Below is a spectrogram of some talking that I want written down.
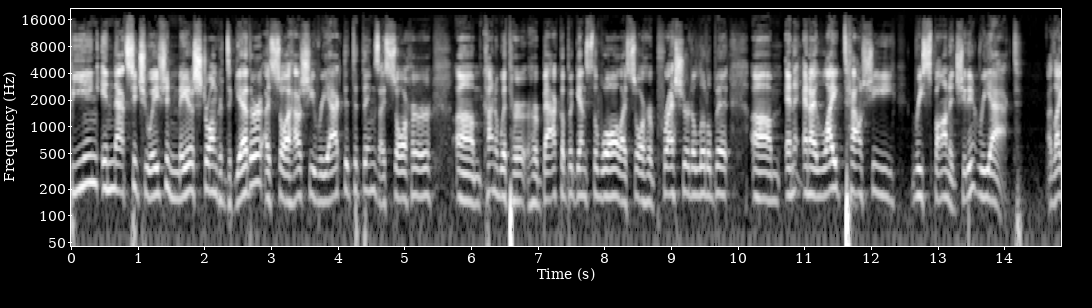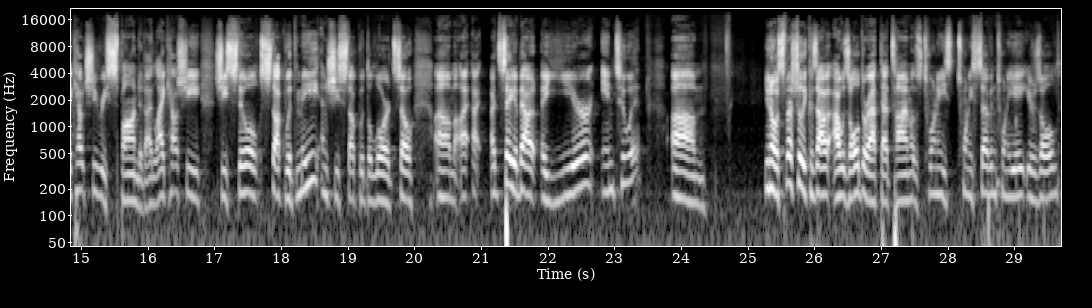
being in that situation made us stronger together. I saw how she reacted to things. I saw her um, kind of with her her back up against the wall. I saw her pressured a little bit, um, and and I liked how she responded. She didn't react. I like how she responded. I like how she she still stuck with me and she stuck with the Lord. So um, I, I, I'd say about a year into it, um, you know, especially because I, I was older at that time. I was 20, 27, 28 years old.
